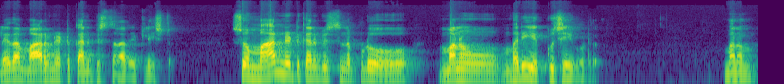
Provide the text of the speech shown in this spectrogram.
లేదా మారినట్టు కనిపిస్తున్నారు అట్లీస్ట్ సో మారినట్టు కనిపిస్తున్నప్పుడు మనం మరీ ఎక్కువ చేయకూడదు. మనం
